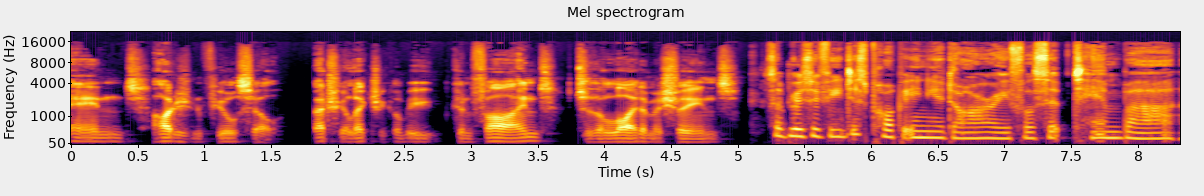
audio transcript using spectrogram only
and hydrogen fuel cell. Battery electric will be confined to the lighter machines. So, Bruce, if you just pop in your diary for September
